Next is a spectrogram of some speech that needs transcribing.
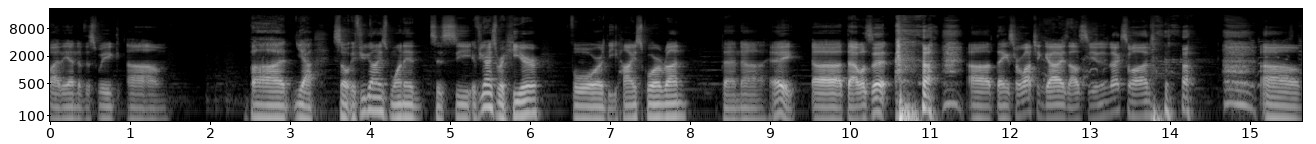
by the end of this week. Um, but yeah, so if you guys wanted to see, if you guys were here for the high score run, then uh, hey, uh, that was it. uh, thanks for watching, guys. I'll see you in the next one. um,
